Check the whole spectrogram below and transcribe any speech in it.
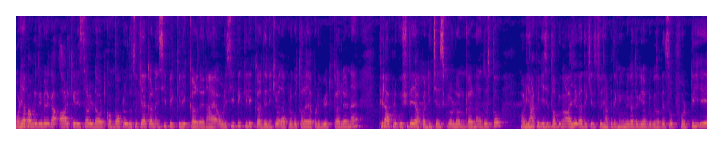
और यहाँ पर आप लोग देख मिलेगा आर के रिज़ल्ट डॉट कॉम तो आप लोग दोस्तों क्या करना है? इसी पे क्लिक कर देना है। और इसी पे क्लिक कर देने के बाद आप लोग को थोड़ा यहाँ पर वेट कर लेना है। फिर आप लोग को सीधे यहाँ पर नीचे स्क्रॉल डाउन करना है दोस्तों। और यहाँ पे जैसे तो आप लोग आइएगा देखिए दोस्तों यहाँ पे देखने को मिलेगा तो कि आप लोग यहाँ पे forty A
